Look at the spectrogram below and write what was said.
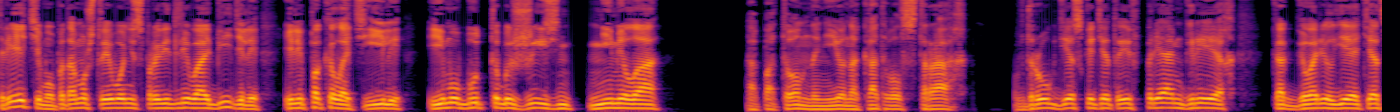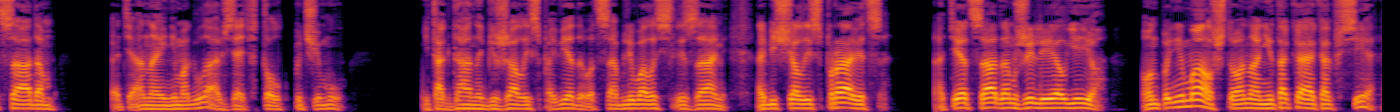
третьему потому, что его несправедливо обидели или поколотили, ему будто бы жизнь не мила. А потом на нее накатывал страх. Вдруг, дескать, это и впрямь грех, как говорил ей отец Адам, хотя она и не могла взять в толк почему. И тогда она бежала исповедоваться, обливалась слезами, обещала исправиться. Отец Адам жалел ее. Он понимал, что она не такая, как все.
